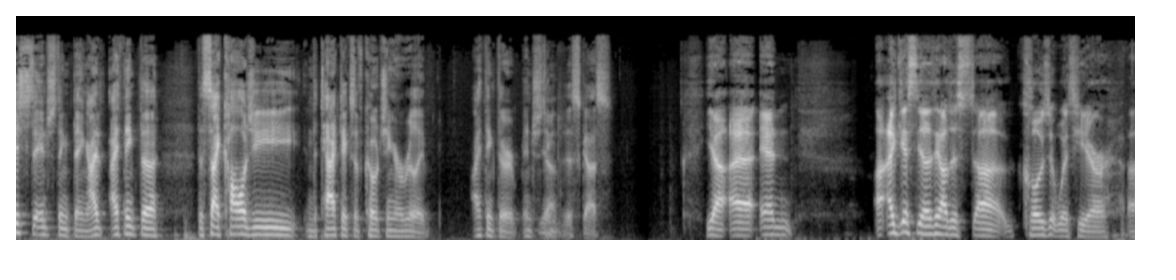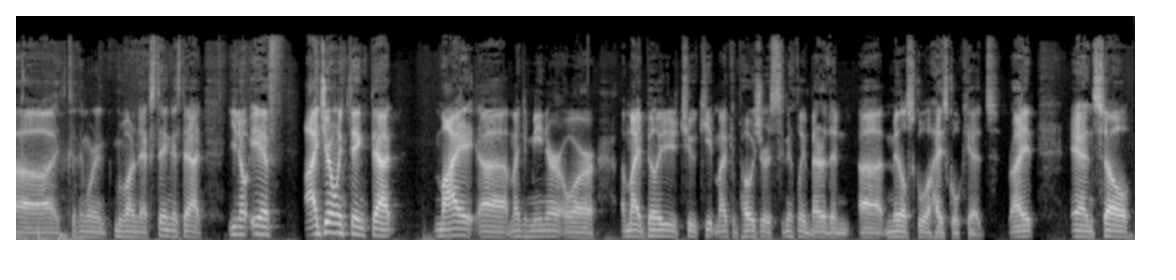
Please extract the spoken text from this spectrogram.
it's just an interesting thing. I I think the the psychology and the tactics of coaching are really, I think they're interesting Yeah. to discuss. Yeah, uh, and I guess the other thing I'll just uh, close it with here, uh, I think we're going to move on to the next thing, is that you know if I generally think that my uh, my demeanor or uh, my ability to keep my composure is significantly better than uh, middle school, high school kids, right? And so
